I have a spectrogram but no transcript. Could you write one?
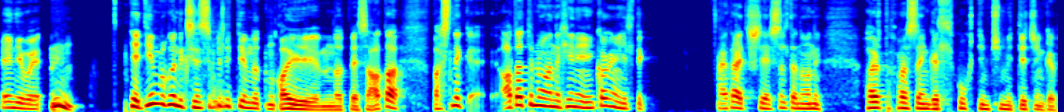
Anyway Тэгээ тиймэрхүү нэг sensibility юмнууд нь гоё юмнууд байсан. Одоо бас нэг одоо тэр нэг хиний инкогийн хэлдэг. А та хэд ярьсан л да нөгөө нэг хоёр давхраас ингээл хүүхд юм чинь мэдээж ингээд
